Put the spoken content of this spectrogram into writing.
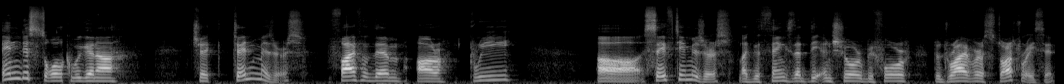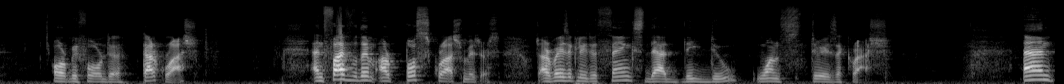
in this talk, we're gonna check 10 measures. Five of them are pre uh, safety measures, like the things that they ensure before the driver starts racing or before the car crash. And five of them are post-crash measures, which are basically the things that they do once there is a crash. And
